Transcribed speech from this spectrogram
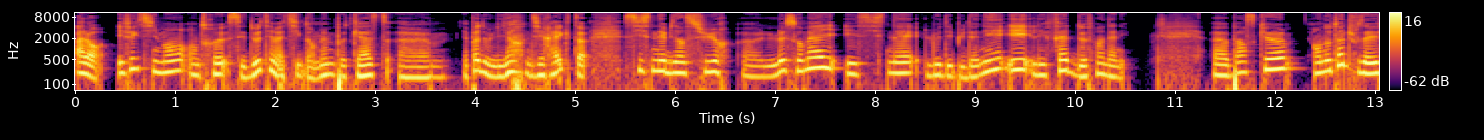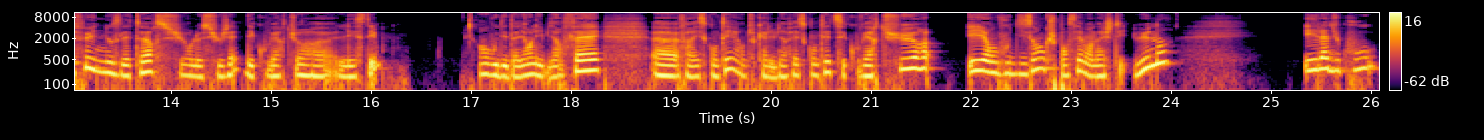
Alors, effectivement, entre ces deux thématiques dans le même podcast, il euh, n'y a pas de lien direct, si ce n'est bien sûr euh, le sommeil et si ce n'est le début d'année et les fêtes de fin d'année. Euh, parce que en automne, je vous avais fait une newsletter sur le sujet des couvertures lestées en vous détaillant les bienfaits, enfin escomptés, en tout cas les bienfaits escomptés de ces couvertures, et en vous disant que je pensais m'en acheter une, et là du coup,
